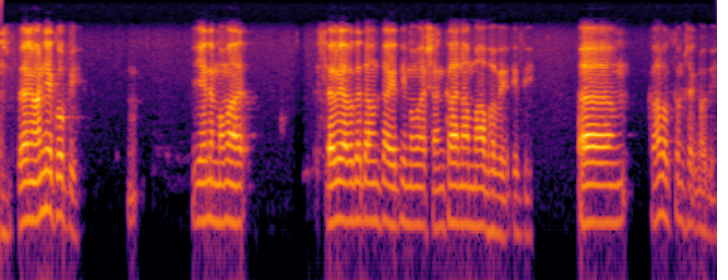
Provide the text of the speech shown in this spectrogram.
इदानीम् अन्य कोऽपि? येन मम सर्वे अवगतवन्तः इति मम शङ्का न मा भवेत् इति। कः वक्तुं शक्नोति?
